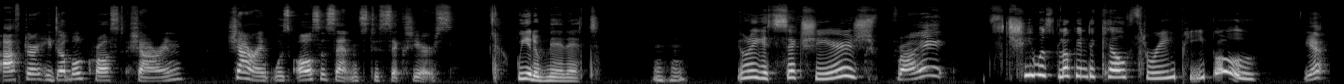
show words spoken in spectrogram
after he double crossed Sharon. Sharon was also sentenced to six years. Wait a minute. Mm-hmm. You only get six years. Right? She was looking to kill three people. Yep.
